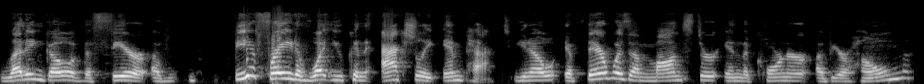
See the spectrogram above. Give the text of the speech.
letting go of the fear of be afraid of what you can actually impact. You know, if there was a monster in the corner of your home,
